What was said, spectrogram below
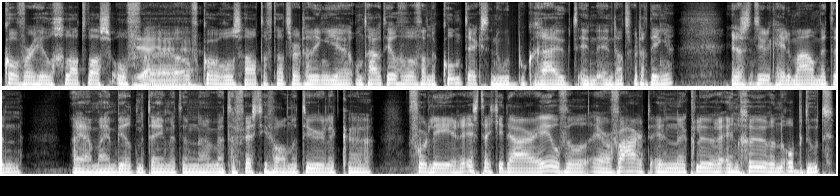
cover heel glad was of, Ja, ja, ja. eh, of korrels had of dat soort dingen. Je onthoudt heel veel van de context en hoe het boek ruikt en, en dat soort dingen. En dat is natuurlijk helemaal met een, nou ja, mijn beeld meteen met een, eh, met een festival natuurlijk eh, voor leren, is dat je daar heel veel ervaart en kleuren en geuren opdoet.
